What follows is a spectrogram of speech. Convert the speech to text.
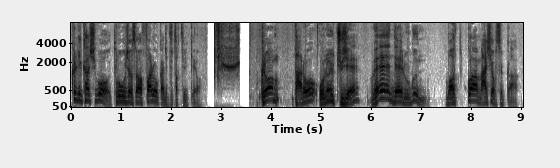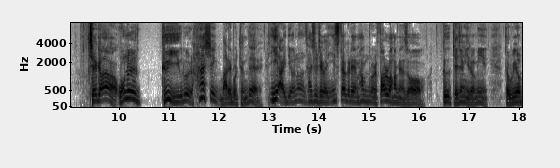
클릭하시고 들어오셔서 팔로우까지 부탁드릴게요. 그럼 바로 오늘 주제 왜 내 룩은 멋과 맛이 없을까? 제가 오늘 그 이유를 하나씩 말해 볼 텐데 이 아이디어는 사실 제가 인스타그램 한 분을 팔로우하면서 그 계정 이름이 The Real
